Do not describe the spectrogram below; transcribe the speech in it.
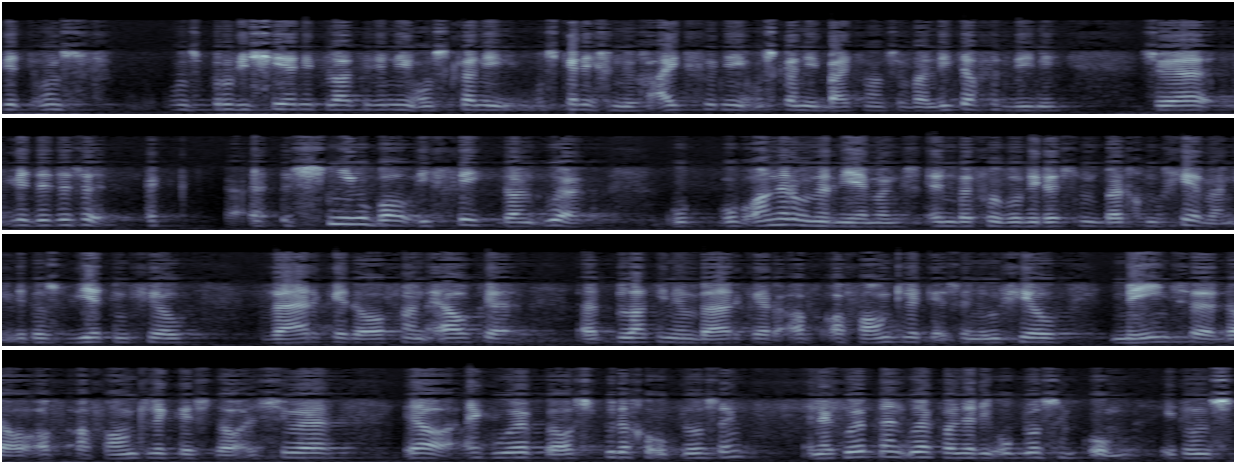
weet ons ons produseer nie platina nie, ons kan nie ons kan nie genoeg uitvoer nie, ons kan nie buitelandse valuta verdien nie. So jy weet dit is 'n sneeubal effek dan ook op op ander ondernemings in byvoorbeeld die Rustenburg omgewing. Jy weet ons weet hoeveel werke daarvan elke uh, platinum werker af, afhanklik is en hoeveel mense daar af, afhanklik is daar. So ja, ek hoop daar's spoedige oplossing en ek hoop dan ook wanneer die oplossing kom, het ons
